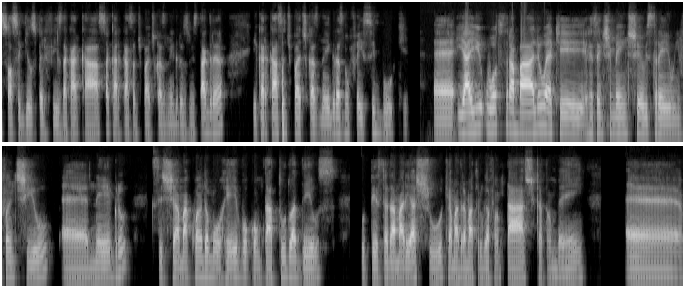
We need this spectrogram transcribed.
só seguir os perfis da Carcaça, Carcaça de Poéticas Negras no Instagram e Carcaça de Poéticas Negras no Facebook. É, e aí, o outro trabalho é que recentemente eu estreiei um infantil é, negro, que se chama Quando Eu Morrer, Vou Contar Tudo a Deus. O texto é da Maria Chu, que é uma dramaturga fantástica também. É,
